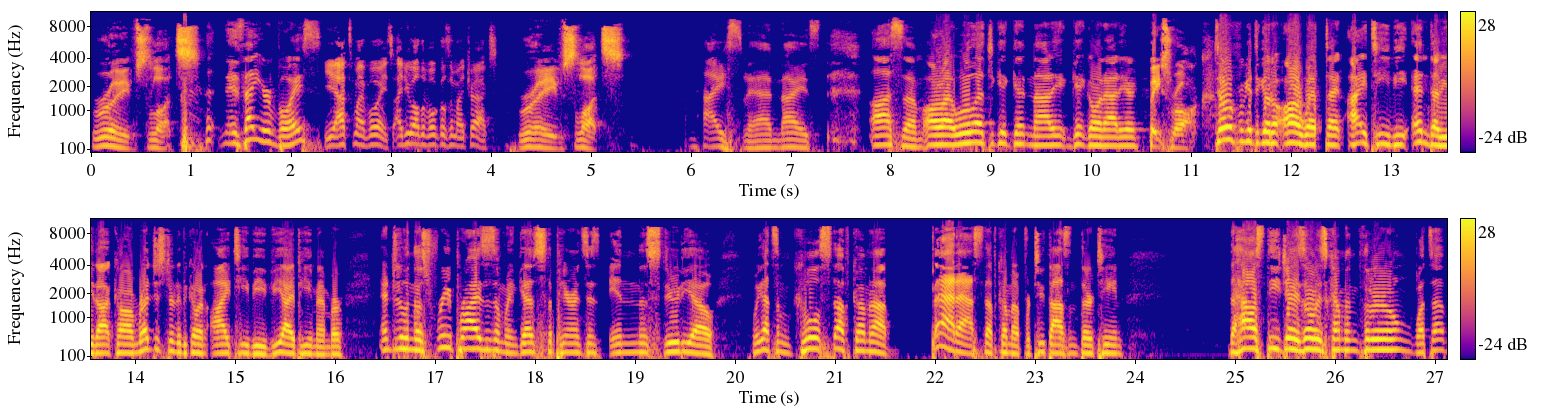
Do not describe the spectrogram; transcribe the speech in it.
Rave sluts. Is that your voice? Yeah, that's my voice. I do all the vocals in my tracks. Rave sluts. Nice, man. Nice. Awesome. All right, we'll let you get getting out of, get going out of here. Bassrock. Don't forget to go to our website, itvnw.com. Register to become an ITV VIP member. Enter to win those free prizes and win guest appearances in the studio. We got some cool stuff coming up. Badass stuff coming up for 2013. The house DJ is always coming through. What's up?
